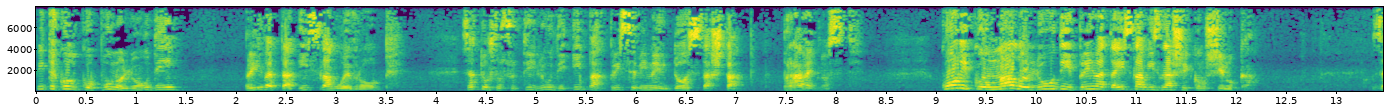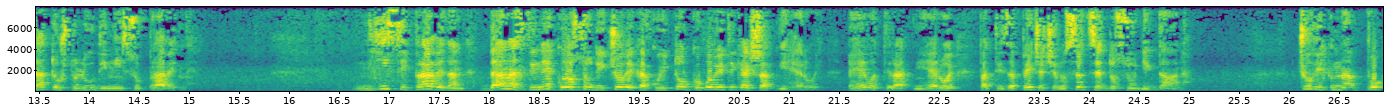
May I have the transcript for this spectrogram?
Vidite koliko puno ljudi prihvata islam u Evropi. Zato što su ti ljudi ipak pri sebi imaju dosta šta? Pravednosti koliko malo ljudi primata islam iz naših komšiluka. Zato što ljudi nisu pravedni. Nisi pravedan, danas ti neko osudi čovjeka koji toliko pobije ti kaj šatni heroj. E, Evo ti ratni heroj, pa ti zapečaćemo srce do sudnjeg dana. Čovjek na, po,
